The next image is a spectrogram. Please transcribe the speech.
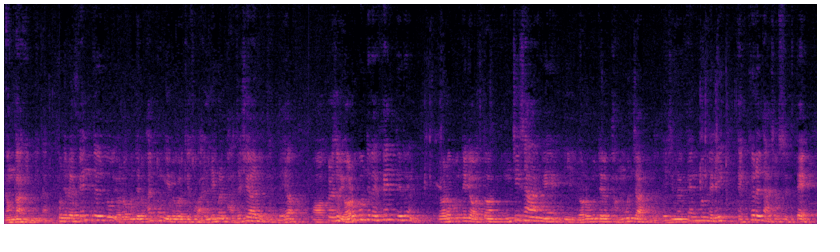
영광입니다. 여러분들의 팬들도 여러분들의 활동 이력을 계속 알림을 받으셔야 될 텐데요. 어, 그래서 여러분들의 팬들은 여러분들이 어떤 공지사항에 이 여러분들의 방문자분 계시는 팬분들이 댓글을 다셨을 때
